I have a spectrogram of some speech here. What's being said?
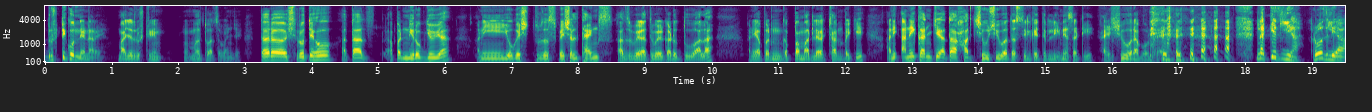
दृष्टिकोन देणार आहे माझ्या दृष्टीने महत्वाचं म्हणजे. तर श्रोते हो आता आपण निरोप घेऊया आणि योगेश तुझं स्पेशल थँक्स आज वेळात वेळ काढून तू आला. आणि आपण गप्पा मारल्या छानपैकी. आणि अनेकांचे आता हात शिवशिवत असतील काहीतरी लिहिण्यासाठी. आय शुअर अबाउट नक्कीच लिहा. रोज लिहा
